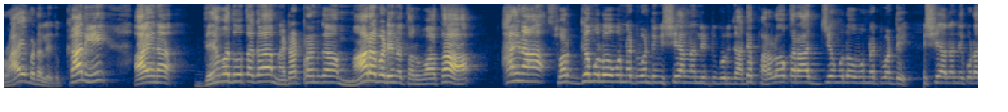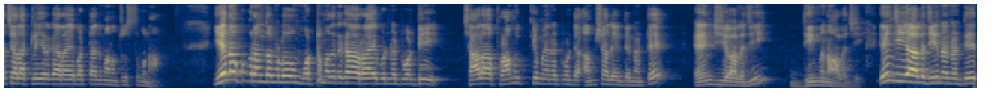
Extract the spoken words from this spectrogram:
వ్రాయబడలేదు కానీ ఆయన దేవదూతగా మెటాట్రన్గా మారబడిన తరువాత ఆయన స్వర్గములో ఉన్నటువంటి విషయాలన్నిటి గురించి అంటే పరలోక రాజ్యములో ఉన్నటువంటి విషయాలన్నీ కూడా చాలా క్లియర్గా రాయబట్టాన్ని మనం చూస్తూ ఉన్నాం. ఏనొక గ్రంథములో మొట్టమొదటిగా రాయబడినటువంటి చాలా ప్రాముఖ్యమైనటువంటి అంశాలు ఏంటంటే ఎంజియాలజీ డీమనాలజీ. ఏంజియాలజీ అంటే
